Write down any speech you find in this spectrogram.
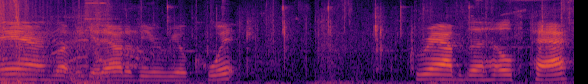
And let me get out of here real quick. Grab the health pack.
